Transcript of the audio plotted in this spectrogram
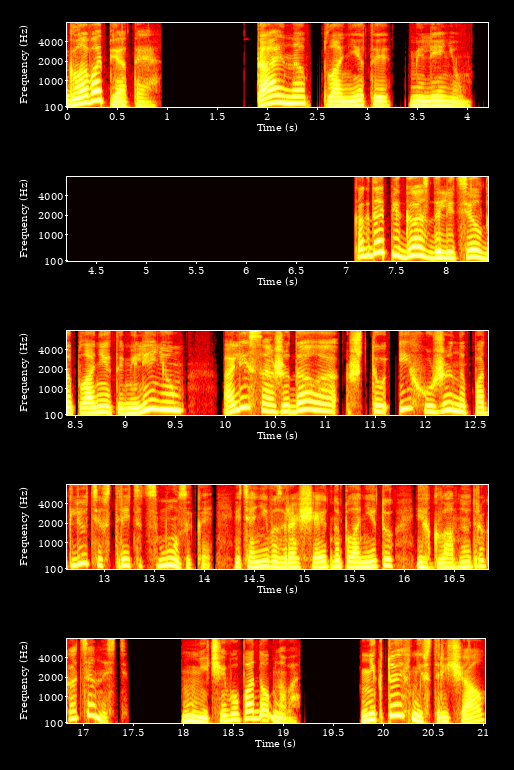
Глава пятая. Тайна планеты Миллениум. Когда Пегас долетел до планеты Миллениум, Алиса ожидала, что их уже на подлете встретят с музыкой, ведь они возвращают на планету их главную драгоценность. Ничего подобного. Никто их не встречал,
